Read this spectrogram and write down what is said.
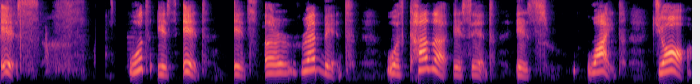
is. What is it? It's a rabbit. What color is it? It's white. Jaw,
